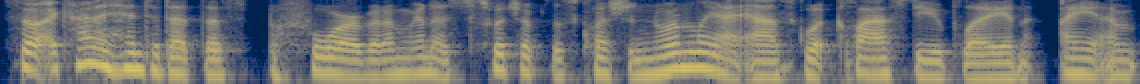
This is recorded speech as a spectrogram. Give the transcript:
So I kind of hinted at this before, but I'm going to switch up this question. Normally, I ask, "What class do you play?" and I am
